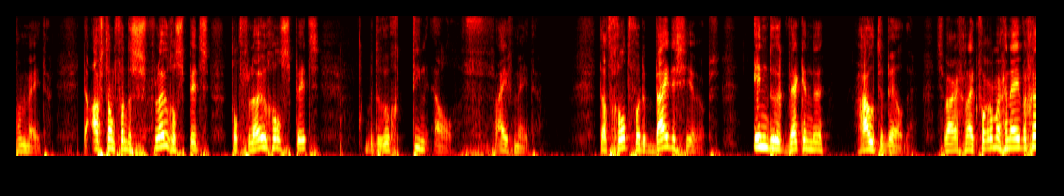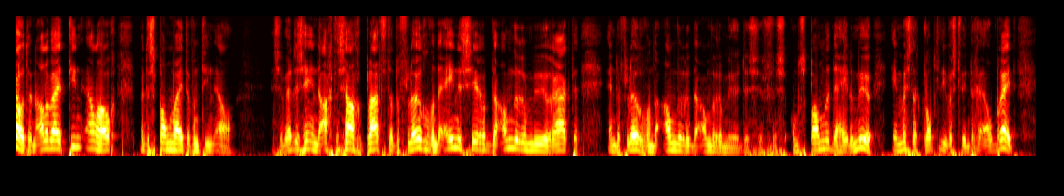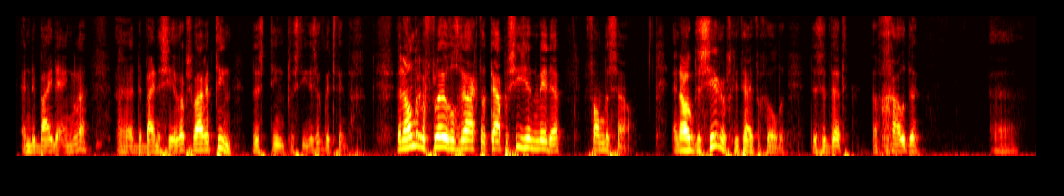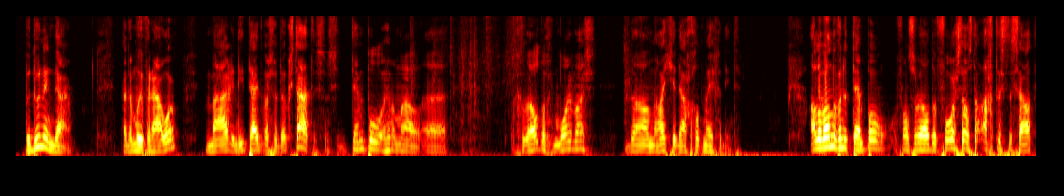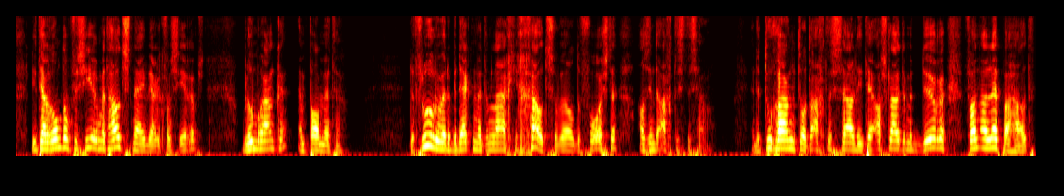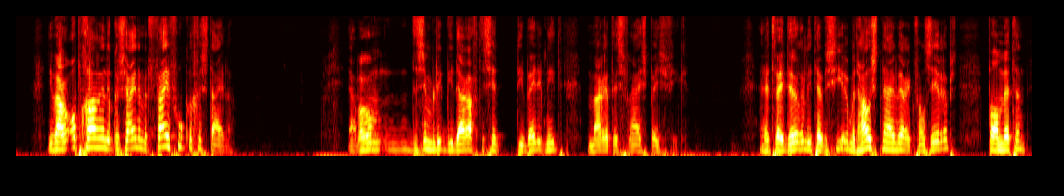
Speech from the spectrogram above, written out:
2,5 meter. De afstand van de vleugelspits tot vleugelspits bedroeg 10 L, 5 meter. Dat God voor de beide serups indrukwekkende houten beelden. Ze waren gelijkvormig en even groot en allebei 10 L hoog met een spanwijdte van 10 L. Ze werden ze in de achterzaal geplaatst dat de vleugel van de ene sirup de andere muur raakte en de vleugel van de andere de andere muur. Dus ze omspanden de hele muur. Immers, dat klopte, die was 20 L breed. En de beide engelen, uh, de beide sirups waren 10. Dus 10 plus 10 is ook weer 20. Hun andere vleugels raakten elkaar precies in het midden van de zaal. En ook de sirups liet hij vergulden. Dus het werd een gouden uh, bedoeling daar. Nou, daar moet je van houden. Maar in die tijd was het ook status. Als de tempel helemaal uh, geweldig mooi was, dan had je daar God mee gediend. Alle wanden van de tempel, van zowel de voorste als de achterste zaal, liet hij rondom versieren met houtsnijwerk van sirups, bloemranken en palmetten. De vloeren werden bedekt met een laagje goud, zowel de voorste als in de achterste zaal. En de toegang tot de achterste zaal liet hij afsluiten met deuren van Aleppo-hout. Die waren opgehangen in de kozijnen met vijfhoekige stijlen. Ja, waarom de symboliek die daarachter zit, die weet ik niet, maar het is vrij specifiek. En de twee deuren liet hij versieren met houtsnijwerk van sirups, palmetten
